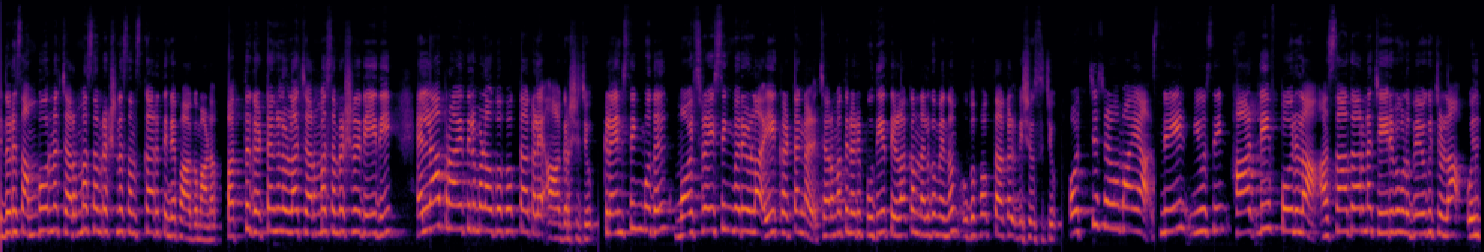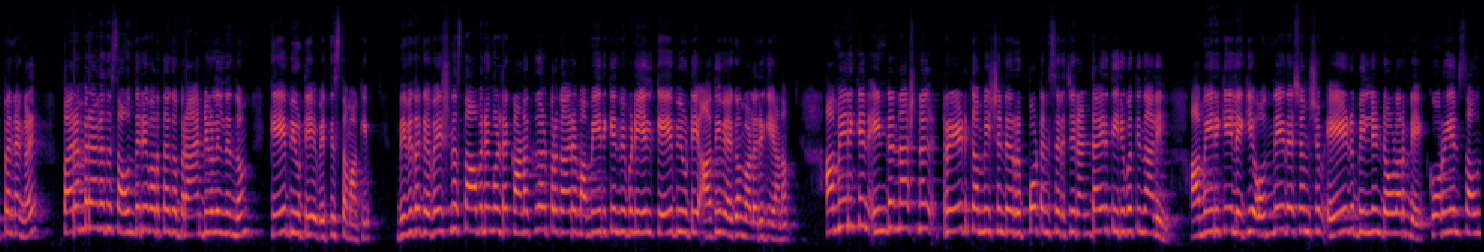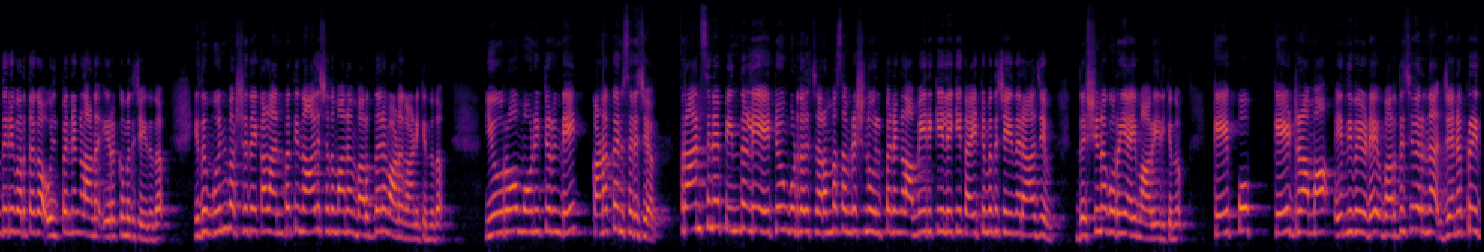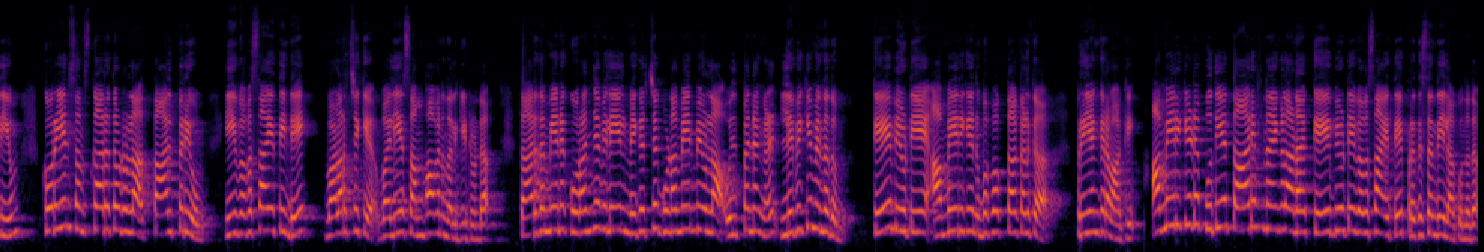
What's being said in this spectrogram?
ഇതൊരു സമ്പൂർണ ചർമ്മ സംരക്ഷണ സംസ്കാരത്തിന്റെ ഭാഗമാണ്. പത്ത് ഘട്ടങ്ങളുള്ള ചർമ്മ സംരക്ഷണ രീതി എല്ലാ പ്രായത്തിലുമുള്ള ഉപഭോക്താക്കളെ ആകർഷിച്ചു. ക്ലെൻസിംഗ് മുതൽ മോയ്സ്ചറൈസിംഗ് വരെയുള്ള ഈ ഘട്ടങ്ങൾ ചർമ്മത്തിന് ഒരു പുതിയ തിളക്കം നൽകുമെന്നും ഉപഭോക്താക്കൾ വിശ്വസിച്ചു. ഒച്ച ശ്രമമായ സ്നെയിൽ മ്യൂസിൻ ഹാർഡ് ലീഫ് പോലുള്ള അസാധാരണ ചേരുവകൾ ഉപയോഗിച്ചുള്ള ഉൽപ്പന്നങ്ങൾ പരമ്പരാഗത സൗന്ദര്യവർദ്ധക ബ്രാൻഡുകളിൽ നിന്നും കെ ബ്യൂട്ടിയെ വ്യത്യസ്തമാക്കി. വിവിധ ഗവേഷണ സ്ഥാപനങ്ങളുടെ കണക്കുകൾ പ്രകാരം അമേരിക്കൻ വിപണിയിൽ കെ ബ്യൂട്ടി അതിവേഗം വളരുകയാണ്. അമേരിക്കൻ ഇന്റർനാഷണൽ ട്രേഡ് കമ്മീഷന്റെ റിപ്പോർട്ട് അനുസരിച്ച് രണ്ടായിരത്തി ഇരുപത്തിനാലിൽ അമേരിക്കയിലേക്ക് ഒന്നേ ദശാംശം ഏഴ് ബില്യൺ ഡോളറിന്റെ കൊറിയൻ സൗന്ദര്യവർദ്ധക ഉൽപ്പന്നങ്ങളാണ് ഇറക്കുമതി ചെയ്തത്. ഇത് മുൻ വർഷത്തേക്കാൾ അൻപത്തിനാല് ശതമാനം വർധനവാണ് കാണിക്കുന്നത്. യൂറോ മോണിറ്ററിന്റെ കണക്കനുസരിച്ച് ഫ്രാൻസിനെ പിന്തള്ളി ഏറ്റവും കൂടുതൽ ചർമ്മ സംരക്ഷണ ഉൽപ്പന്നങ്ങൾ അമേരിക്കയിലേക്ക് കയറ്റുമതി ചെയ്യുന്ന രാജ്യം ദക്ഷിണ കൊറിയയായി മാറിയിരിക്കുന്നു. കെ പോപ്പ് കെ ഡ്രാമ എന്നിവയുടെ വർദ്ധിച്ചു വരുന്ന ജനപ്രീതിയും കൊറിയൻ സംസ്കാരത്തോടുള്ള താല്പര്യവും ഈ വ്യവസായത്തിന്റെ വളർച്ചയ്ക്ക് വലിയ സംഭാവന നൽകിയിട്ടുണ്ട്. താരതമ്യേന കുറഞ്ഞ വിലയിൽ മികച്ച ഗുണമേന്മയുള്ള ഉൽപ്പന്നങ്ങൾ ലഭിക്കുമെന്നതും കെ ബ്യൂട്ടിയെ അമേരിക്കൻ ഉപഭോക്താക്കൾക്ക് പ്രിയങ്കരമാക്കി. അമേരിക്കയുടെ പുതിയ താരിഫ് നയങ്ങളാണ് കെ ബ്യൂട്ടി വ്യവസായത്തെ പ്രതിസന്ധിയിലാക്കുന്നത്.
